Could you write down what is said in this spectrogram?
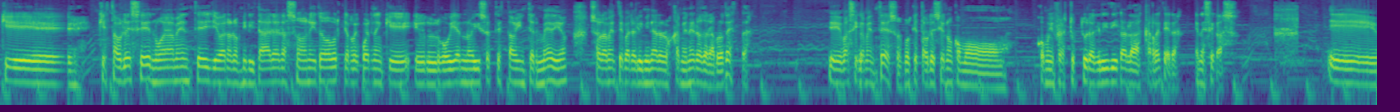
que, que establece nuevamente llevar a los militares a la zona y todo, porque recuerden que el gobierno hizo este estado intermedio solamente para eliminar a los camioneros de la protesta. Eh, básicamente eso, porque establecieron como, como infraestructura crítica las carreteras, en ese caso. Eh,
